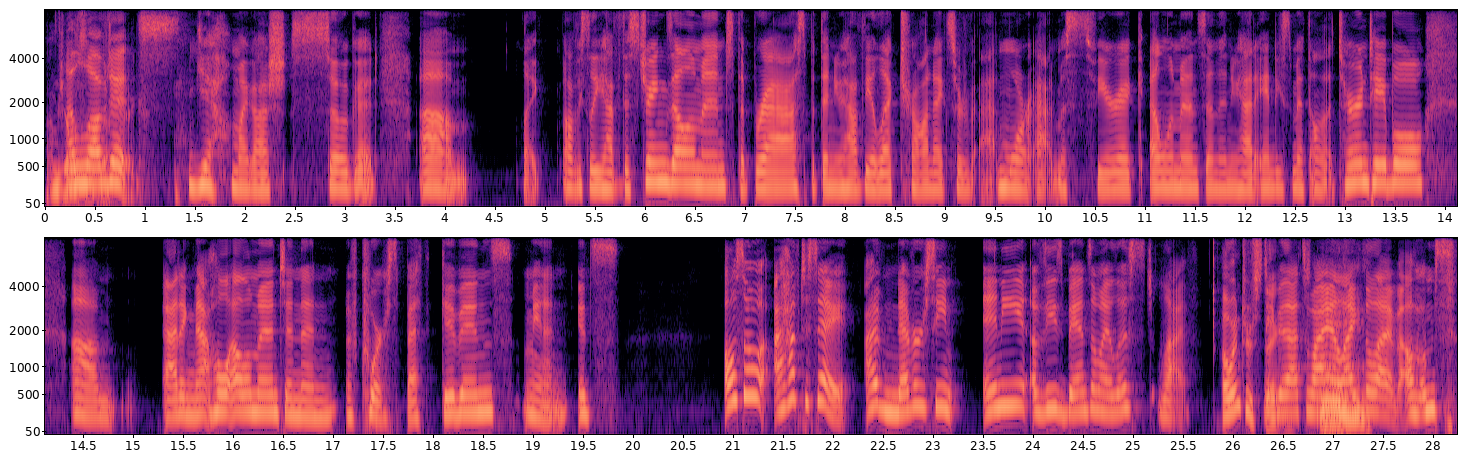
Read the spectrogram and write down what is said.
I'm I jealous. of loved that it. pick. Yeah, oh my gosh, so good. Um, like obviously you have the strings element, the brass, but then you have the electronic sort of at- more atmospheric elements, and then you had Andy Smith on the turntable, um, adding that whole element, and then of course Beth Gibbons. Man, it's also I have to say I've never seen any of these bands on my list live. Oh, interesting. Maybe that's why I like the live albums.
